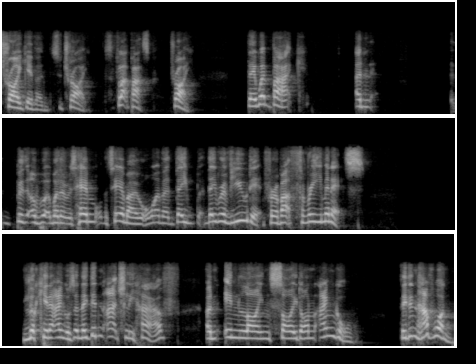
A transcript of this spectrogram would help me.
Try given, so try. It's a flat pass. Try. They went back and uh, wh- whether it was him or the TMO or whatever, they they reviewed it for about three minutes, looking at angles, and they didn't actually have an inline side-on angle. They didn't have one.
